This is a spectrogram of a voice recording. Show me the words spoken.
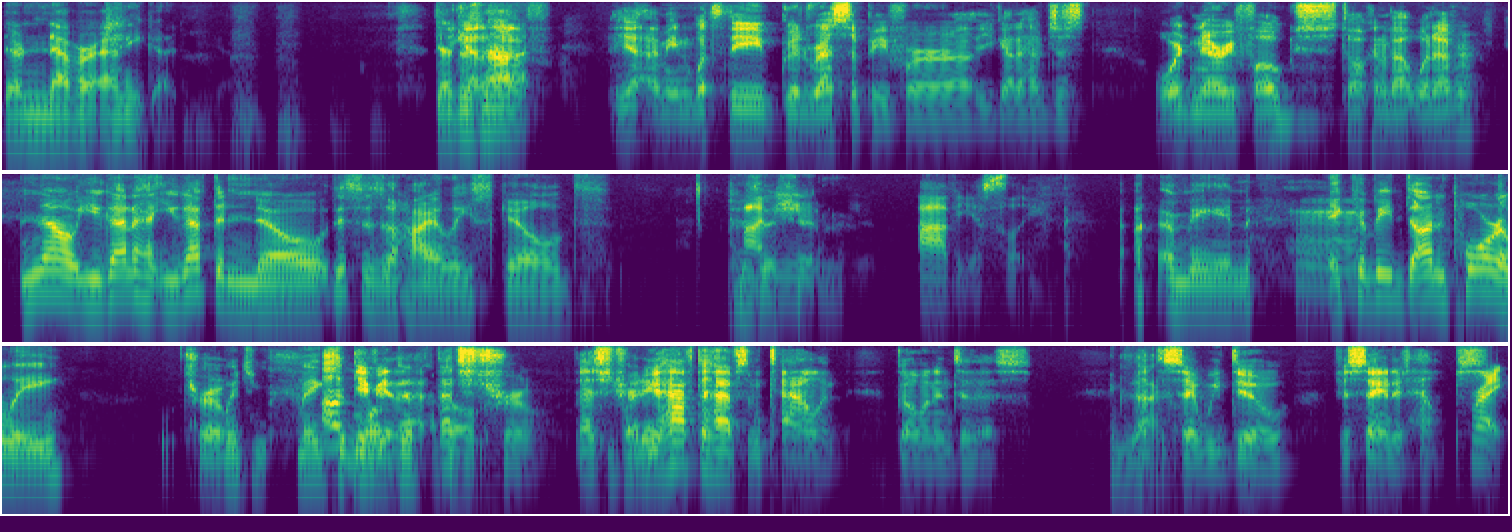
They're never any good. They're You just not. have- yeah, I mean, what's the good recipe for? Uh, you got to have just ordinary folks talking about whatever. No, you gotta ha- you have to know this is a highly skilled I mean, position. Obviously. I mean, it Hmm, could be done poorly, true. which makes I'll it give more you that. That's true. That's true. But it- you have to have some talent going into this. Not to say we do, just saying it helps. Right.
